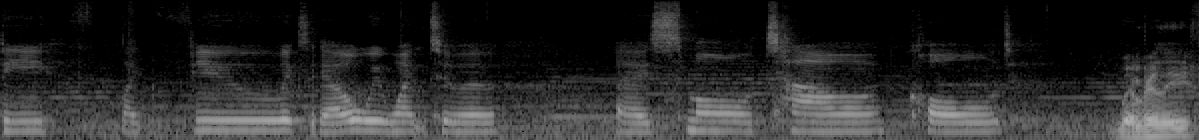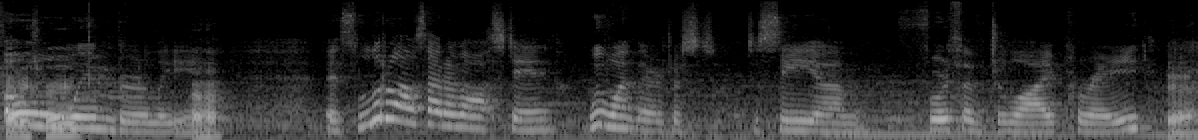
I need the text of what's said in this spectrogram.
the like few weeks ago, we went to a, a small town called Wimberley, Fredericksburg. Oh, Wimberley. uh huh. It's a little outside of Austin. We went there just to see um, Fourth of July parade, Yeah.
